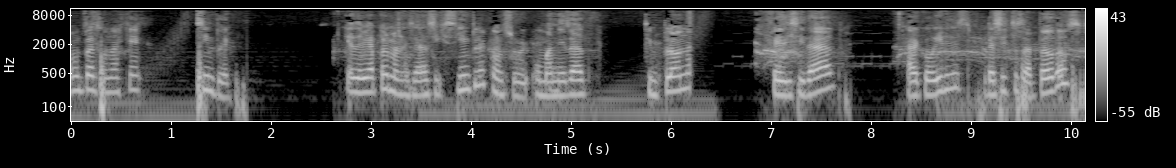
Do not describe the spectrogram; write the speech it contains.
un personaje simple, que debía permanecer así, simple, con su humanidad simplona, felicidad, arcoíris, besitos a todos.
